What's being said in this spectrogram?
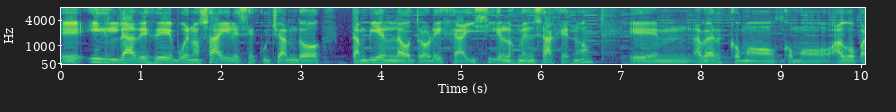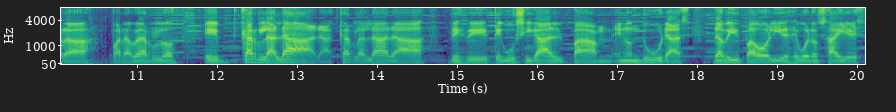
Eh, Hilda desde Buenos Aires escuchando también la otra oreja y siguen los mensajes, ¿no? Em, a ver cómo, cómo hago para, para verlos. Eh, Carla Lara, Carla Lara desde Tegucigalpa, en Honduras, David Paoli desde Buenos Aires,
